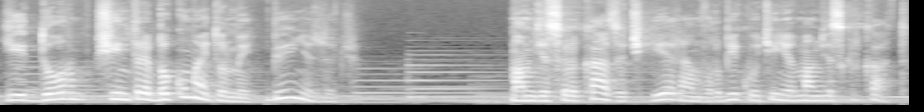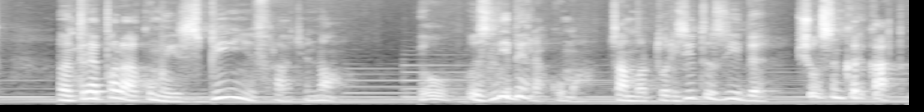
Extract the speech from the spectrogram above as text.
Ei dorm și întrebă, cum ai dormit? Bine, zice. M-am descărcat, zice, ieri am vorbit cu tine, m-am descărcat. Întreb pe ăla, acum, e bine, frate? Nu. No. Eu îs liber acum. S-am mărturisit, îs liber. Și eu sunt încărcat.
